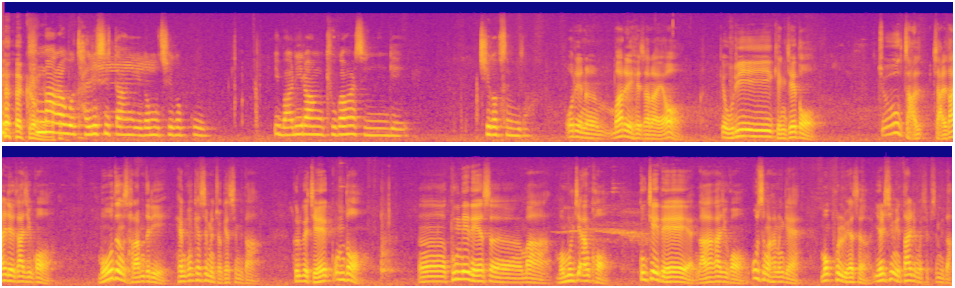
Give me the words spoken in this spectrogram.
그럼 분말하고 달릴 수 있다는 게 너무 즐겁고 이 말이랑 교감할 수 있는 게 즐겁습니다. 올해는 말의 해잖아요. 그러니까 우리 경제도 쭉 잘 잘 달려가지고 모든 사람들이 행복했으면 좋겠습니다. 그리고 제 꿈도 어, 국내 막 머물지 않고 국제 대회에 나가가지고 우승하는 게 목표를 위해서 열심히 달리고 싶습니다.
